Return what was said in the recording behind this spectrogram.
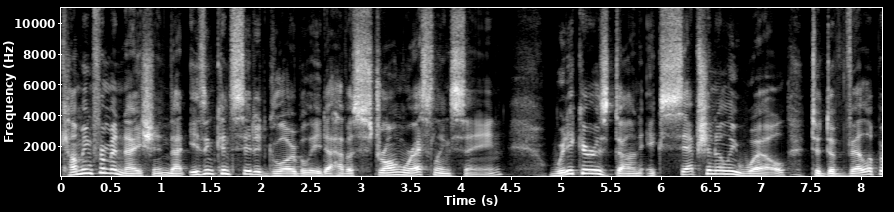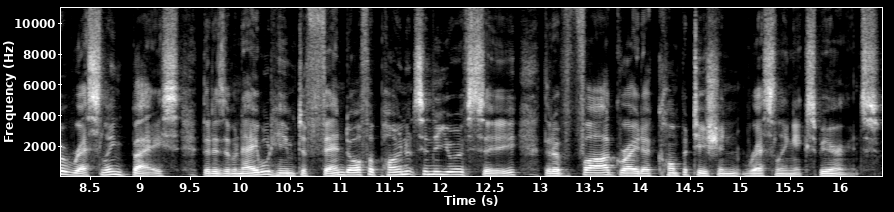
Coming from a nation that isn't considered globally to have a strong wrestling scene, Whittaker has done exceptionally well to develop a wrestling base that has enabled him to fend off opponents in the UFC that have far greater competition wrestling experience.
